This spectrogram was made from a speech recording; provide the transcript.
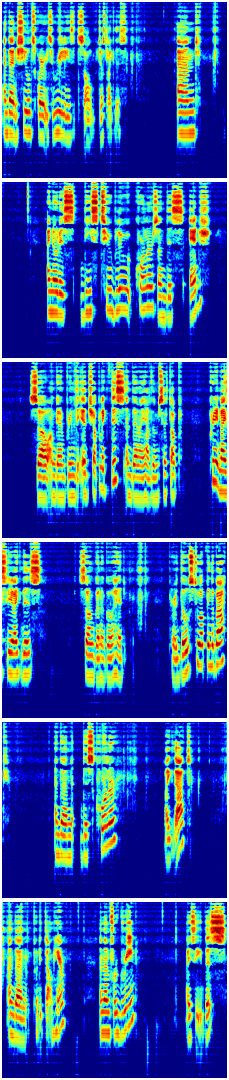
And then shield square is really easy to solve, just like this. And I notice these two blue corners on this edge, so I'm gonna bring the edge up like this, and then I have them set up pretty nicely like this. So I'm gonna go ahead pair those two up in the back and then this corner like that and then put it down here. And then for green I see this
